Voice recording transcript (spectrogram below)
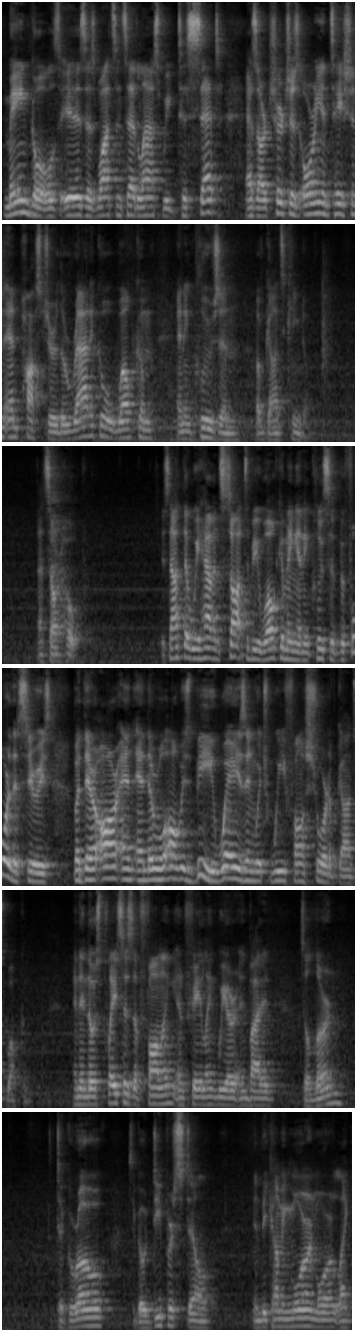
main goals is, as Watson said last week, to set as our church's orientation and posture the radical welcome and inclusion of God's kingdom. That's our hope. It's not that we haven't sought to be welcoming and inclusive before this series, but there are and, and there will always be ways in which we fall short of God's welcome. And in those places of falling and failing, we are invited to learn to grow, to go deeper still in becoming more and more like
